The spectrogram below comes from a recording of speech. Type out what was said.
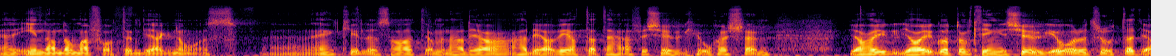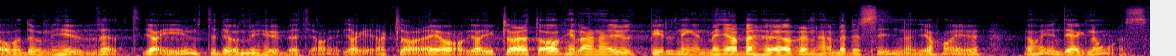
Eh, innan de har fått en diagnos. Eh, en kille sa att ja, men hade, jag, hade jag vetat det här för 20 år sedan jag har, ju, jag har ju gått omkring i 20 år och trott att jag var dum i huvudet. Jag är ju inte dum i huvudet. Jag, jag, jag, klarar, jag, jag har ju klarat av hela den här utbildningen, men jag behöver den här medicinen. Jag har ju, jag har ju en diagnos.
